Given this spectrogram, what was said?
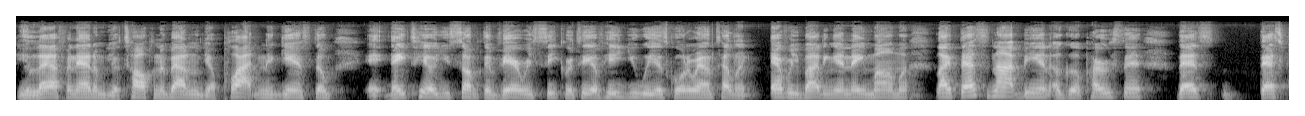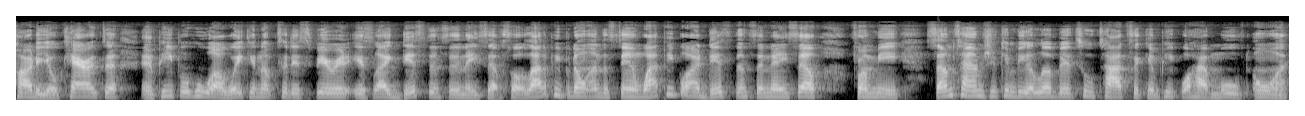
you're laughing at them, you're talking about them, you're plotting against them. They tell you something very secretive. Here you is going around telling everybody and their mama. Like that's not being a good person. That's that's part of your character. And people who are waking up to this spirit is like distancing themselves. So a lot of people don't understand why people are distancing themselves from me. Sometimes you can be a little bit too toxic and people have moved on.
